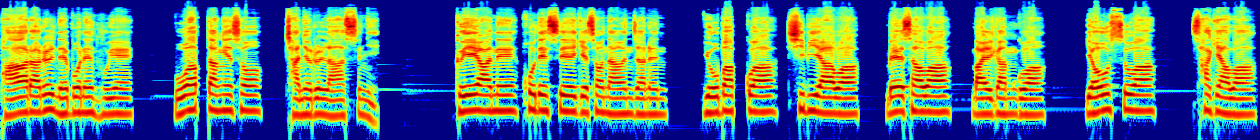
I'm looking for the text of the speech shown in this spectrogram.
바하라를 내보낸 후에 모압 땅에서 자녀를 낳았으니 그의 아내 호데스에게서 낳은 자는 요밥과 시비아와 메사와 말감과 여우스와 사갸와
